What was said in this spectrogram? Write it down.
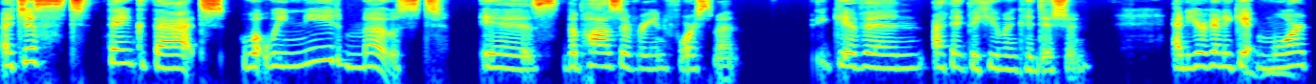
I just think that what we need most is the positive reinforcement given I think the human condition. And you're going to get mm-hmm. more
